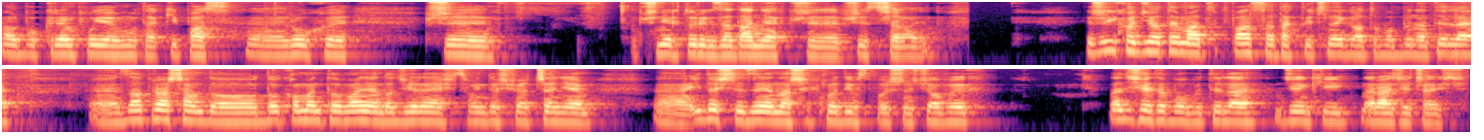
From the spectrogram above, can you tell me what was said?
albo krępuje mu taki pas e, ruchy przy, przy niektórych zadaniach przy, przy strzelaniu. Jeżeli chodzi o temat pasa taktycznego, to byłoby na tyle. Zapraszam do, do komentowania, do dzielenia się swoim doświadczeniem i do śledzenia naszych mediów społecznościowych. Na dzisiaj to byłoby tyle. Dzięki, na razie, cześć.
